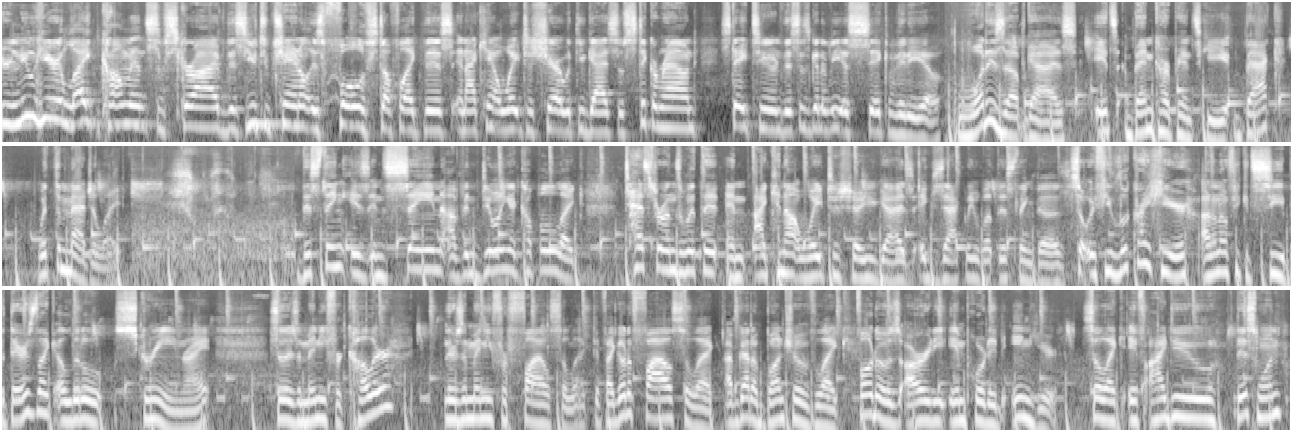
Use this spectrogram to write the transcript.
You're new here, like, comment, subscribe. This YouTube channel is full of stuff like this, and I can't wait to share it with you guys, so stick around, stay tuned. This is gonna be a sick video. What is up, guys? It's Ben Karpinski, back with the Magilight. This thing is insane. I've been doing a couple, like, test runs with it and I cannot wait to show you guys exactly what this thing does. So if you look right here, I don't know if you can see, but there's like a little screen, right? So there's a menu for color, there's a menu for file select. If I go to file select, I've got a bunch of like photos already imported in here. So like if I do this one,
